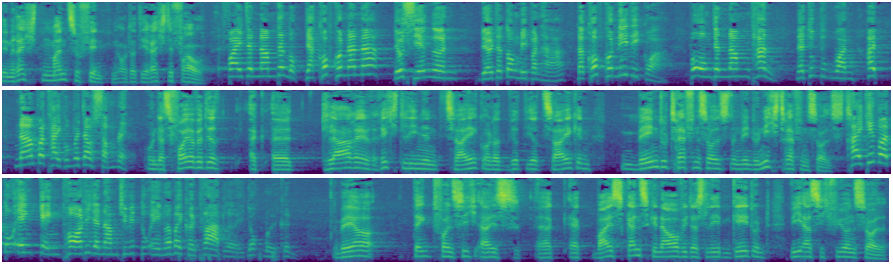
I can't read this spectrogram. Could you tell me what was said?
den rechten Mann zu finden oder die rechte Frau. ไฟจะนำท่านบอกอย่าคบคนนั้นนะ เดี๋ยวเสียเงิน เดี๋ยวจะต้องมีปัญหา แต่คบคนนี้ดีกว่า พระองค์จะนำท่านในทุกๆวันให้น้ำพระทัยของพระเจ้าสำเร็จ Und das Feuer wird dir äh, äh, klare Richtlinien zeigen oder wird dir zeigen, wen du treffen sollst und wen du nicht treffen sollst. Wer denkt von sich, er, ist, er, er, weiß ganz genau, wie das Leben geht und wie er sich führen soll.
